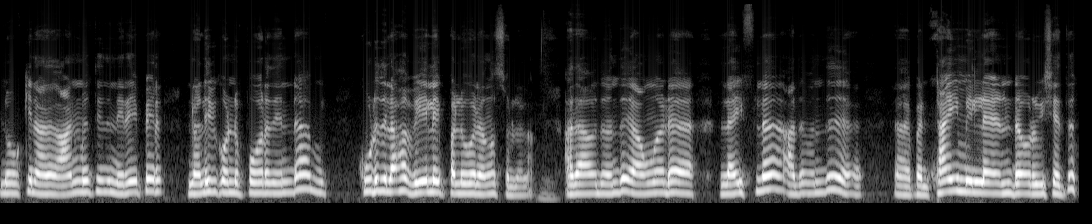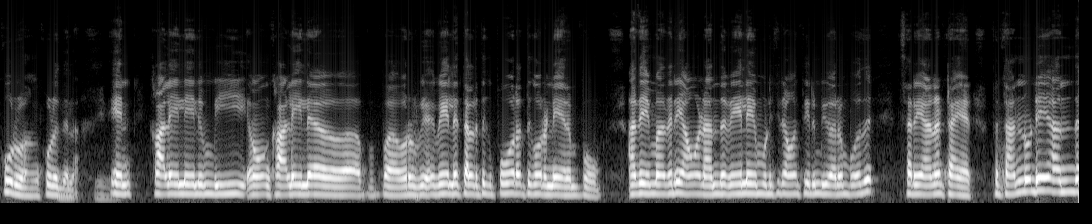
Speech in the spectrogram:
நோக்கி நான் ஆன்மீகத்திலிருந்து நிறைய பேர் நழுவி கொண்டு போகிறது என்றால் கூடுதலாக வேலை பழுவை நாங்கள் சொல்லலாம் அதாவது வந்து அவங்களோட லைஃப்பில் அது வந்து இப்போ டைம் இல்லைன்ற ஒரு விஷயத்த கூறுவாங்க கூடுதலாக ஏன் காலையில் எழும்பி அவங்க காலையில் ஒரு வே- வேலை தளத்துக்கு போகிறதுக்கு ஒரு நேரம் போகும். அதே மாதிரி அவங்களோட அந்த வேலையை முடிச்சுட்டு அவங்க திரும்பி வரும்போது சரியான டயர்ட் இப்போ தன்னுடைய அந்த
